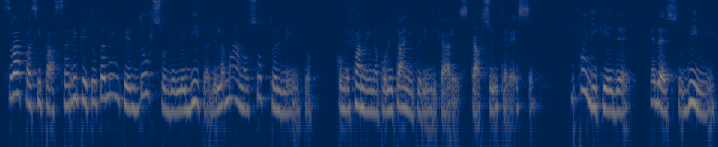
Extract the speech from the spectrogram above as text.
Sraffa si passa ripetutamente il dorso delle dita della mano sotto il mento, come fanno i napoletani per indicare scarso interesse, e poi gli chiede: E adesso dimmi,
